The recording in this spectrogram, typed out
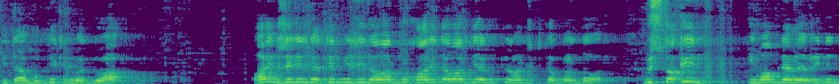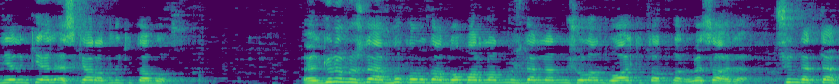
Kitab-ı Zikir ve dua. Aynı şekilde Tirmizi'de var, Bukhari'de var, diğer bütün hadis kitaplarında var. Müstakil İmam Nevevi'nin diyelim ki El Eskar adlı kitabı. E, günümüzde bu konuda toparlanmış, derlenmiş olan dua kitapları vesaire, sünnetten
